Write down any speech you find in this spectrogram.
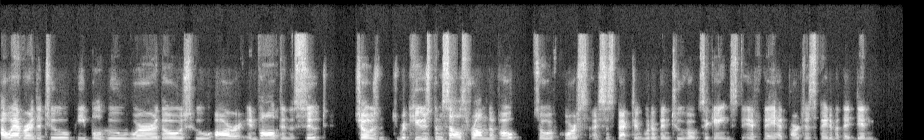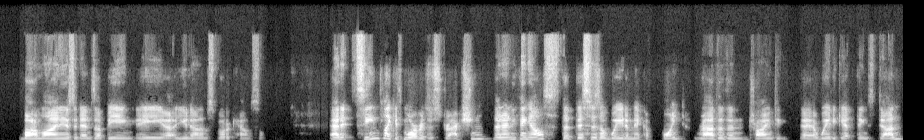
However, the two people who were those who are involved in the suit chose recused themselves from the vote. So, of course, I suspect it would have been two votes against if they had participated, but they didn't bottom line is it ends up being a uh, unanimous vote of council. And it seems like it's more of a distraction than anything else, that this is a way to make a point rather than trying to a uh, way to get things done.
